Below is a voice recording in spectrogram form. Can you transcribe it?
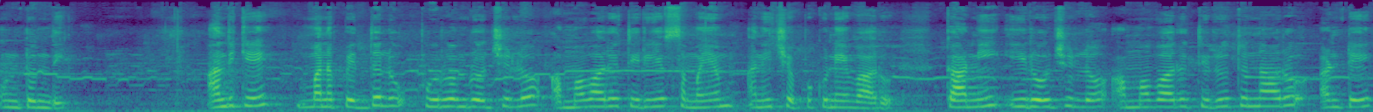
ఉంటుంది. అందుకే మన పెద్దలు పూర్వం రోజుల్లో అమ్మవారు తిరిగే సమయం అని చెప్పుకునేవారు. కానీ ఈ రోజుల్లో అమ్మవారు తిరుగుతున్నారు అంటే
